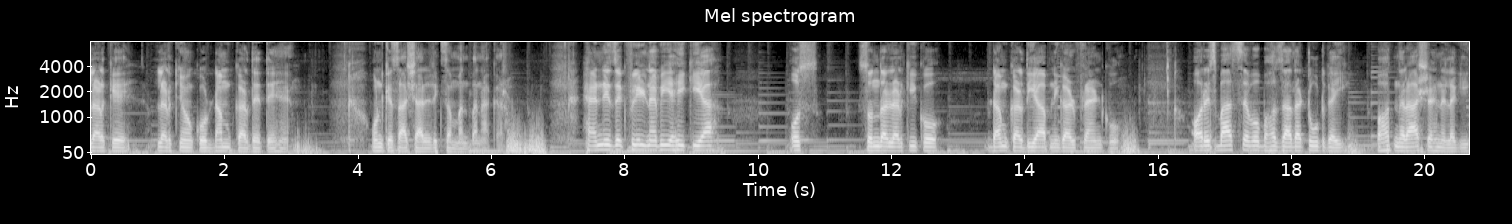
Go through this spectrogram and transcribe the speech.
लड़के लड़कियों को डम कर देते हैं, उनके साथ शारीरिक संबंध बनाकर। हेनरी जिकफील्ड ने भी यही किया। उस सुंदर लड़की को डम कर दिया अपनी गर्लफ्रेंड को। और इस बात से वो बहुत ज़्यादा टूट गई, बहुत निराश रहने लगी।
